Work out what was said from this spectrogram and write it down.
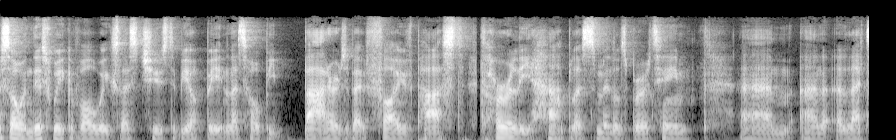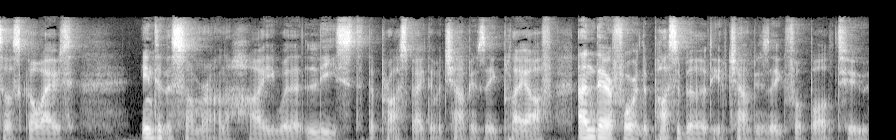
So, in this week of all weeks, let's choose to be upbeat and let's hope he batters about five past thoroughly hapless Middlesbrough team um, and uh, lets us go out into the summer on a high with at least the prospect of a Champions League playoff and therefore the possibility of Champions League football to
